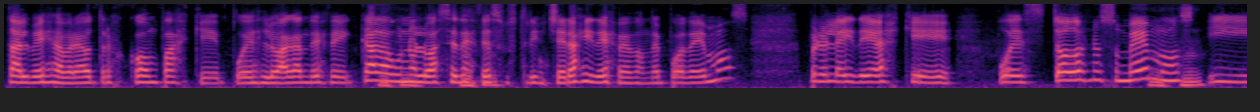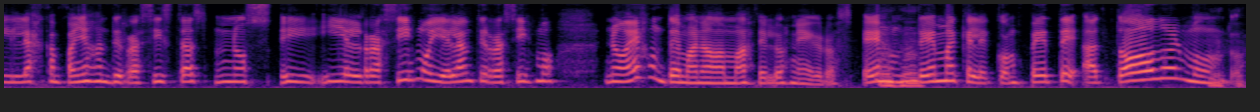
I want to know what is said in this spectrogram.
Tal vez habrá otros compas que pues lo hagan desde, cada uno lo hace desde sus trincheras y desde donde podemos, pero la idea es que pues todos nos sumemos y las campañas antirracistas nos y, y el racismo y el antirracismo no es un tema nada más de los negros, es un tema que le compete a todo el mundo.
